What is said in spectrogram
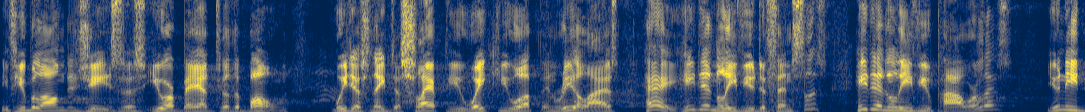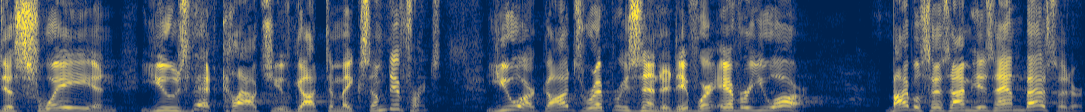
If you belong to Jesus, you are bad to the bone. We just need to slap you, wake you up, and realize hey, He didn't leave you defenseless, He didn't leave you powerless. You need to sway and use that clout you've got to make some difference. You are God's representative wherever you are. Bible says I'm his ambassador.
